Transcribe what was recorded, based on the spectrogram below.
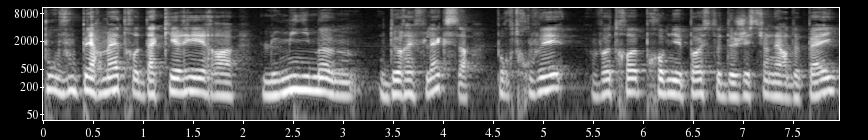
pour vous permettre d'acquérir le minimum de réflexes pour trouver votre premier poste de gestionnaire de paye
